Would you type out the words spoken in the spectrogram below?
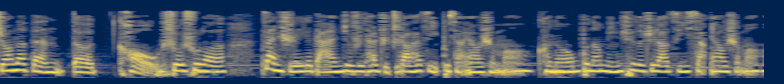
Jonathan 的口说出了暂时的一个答案，就是他只知道他自己不想要什么，可能不能明确的知道自己想要什么。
